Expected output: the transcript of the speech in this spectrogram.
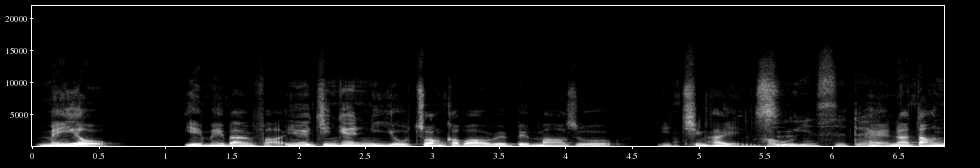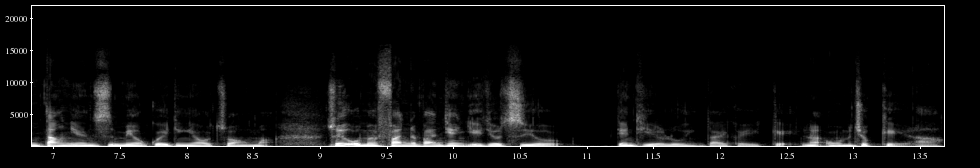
没有也没办法，因为今天你有装，搞不好会被骂说你侵害隐私。毫无隐私，对。哎，那当当年是没有规定要装嘛，所以我们翻了半天，也就只有电梯的录影带可以给，那我们就给了。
